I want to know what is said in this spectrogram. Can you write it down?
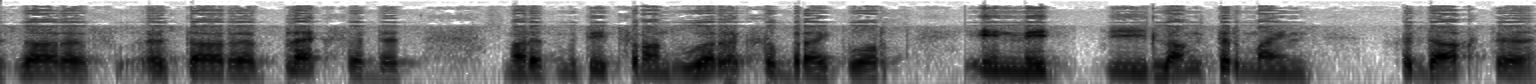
is daar 'n is daar 'n plek vir dit maar dit moet net verantwoordelik gebruik word en met die langtermyn gedagte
